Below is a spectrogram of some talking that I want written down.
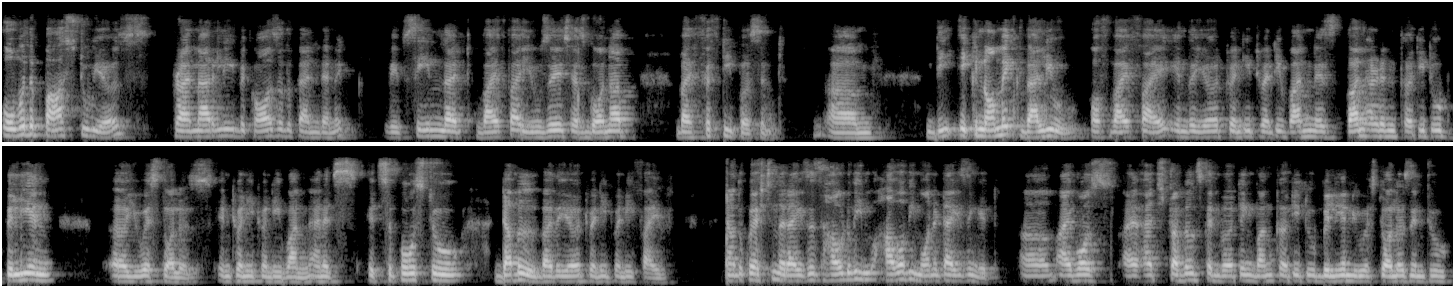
over the past two years, primarily because of the pandemic, we've seen that Wi-Fi usage has gone up by 50%. Um, the economic value of Wi-Fi in the year 2021 is 132 billion uh, US dollars in 2021, and it's it's supposed to double by the year 2025. Now the question that arises: How do we how are we monetizing it? Uh, I was I had struggles converting 132 billion US dollars into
